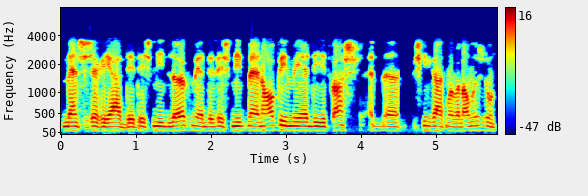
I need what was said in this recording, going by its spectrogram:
mensen zeggen: ja, dit is niet leuk meer. Dit is niet mijn hobby meer die het was. En uh, misschien ga ik maar wat anders doen.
